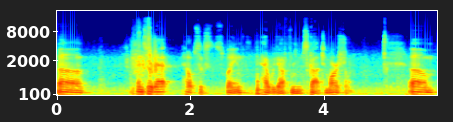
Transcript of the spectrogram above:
Uh, and so that helps explain how we got from Scott to Marshall. Um,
